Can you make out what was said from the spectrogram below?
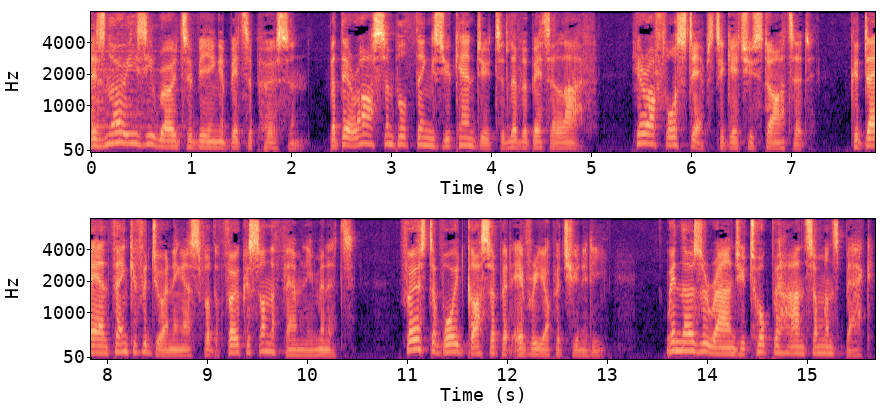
There's no easy road to being a better person, but there are simple things you can do to live a better life. Here are four steps to get you started. Good day and thank you for joining us for the Focus on the Family Minute. First, avoid gossip at every opportunity. When those around you talk behind someone's back,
